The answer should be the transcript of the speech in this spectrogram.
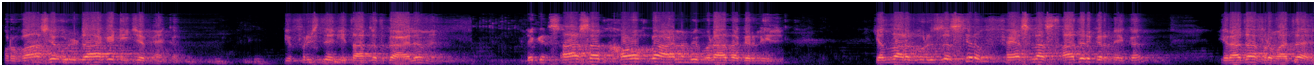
اور وہاں سے الٹا کے نیچے پھینکا۔ یہ فرشتے کی طاقت کا عالم ہے۔ لیکن ساتھ ساتھ خوف کا عالم بھی ملاحدہ کر لیجیے کہ اللہ رب العزت صرف فیصلہ صادر کرنے کا ارادہ فرماتا ہے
